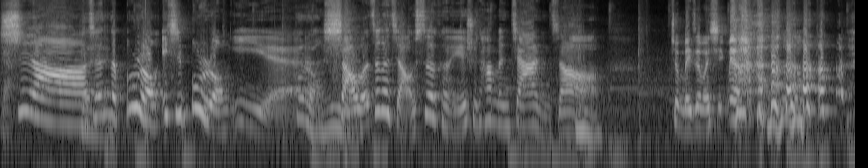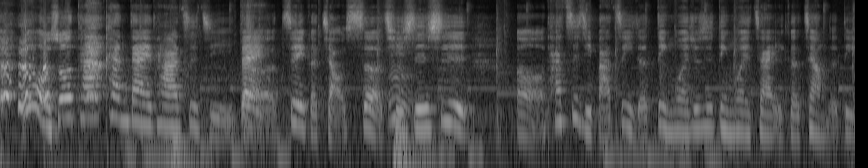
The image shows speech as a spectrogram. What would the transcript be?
感。是啊，真的不容易，其实不容易耶。不容易。少了这个角色，可能也许他们家你知道。就没这么幸运。因为我说他看待他自己的这个角色，其实是。呃，他自己把自己的定位就是定位在一个这样的地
